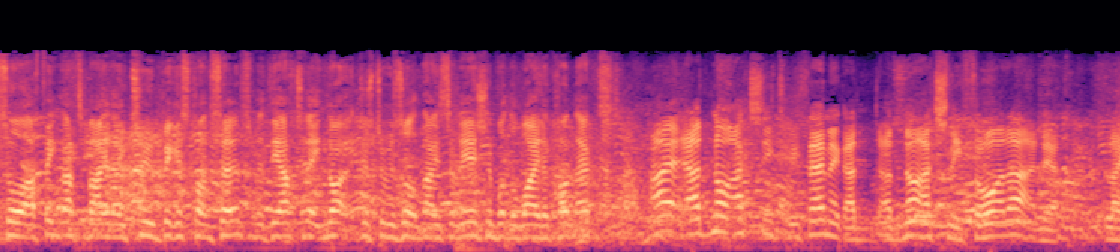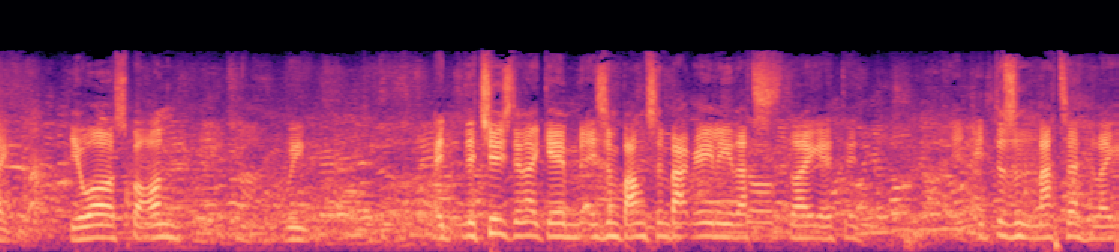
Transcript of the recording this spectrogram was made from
So I think that's my like two biggest concerns with the actually not just a result in isolation, but the wider context. I, would not actually, to be fair, Mick, I'd, I'd not actually thought of that. Like you are spot on. We it, the Tuesday night game isn't bouncing back really. That's like it, it, it doesn't matter. Like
